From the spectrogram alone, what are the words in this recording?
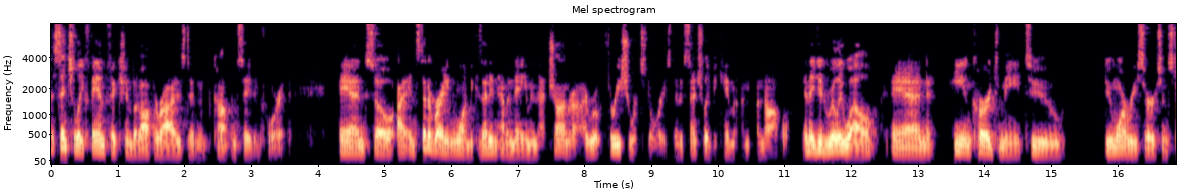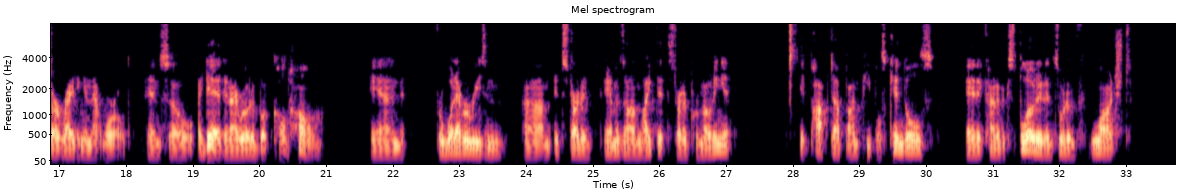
essentially fan fiction, but authorized and compensated for it. And so I, instead of writing one, because I didn't have a name in that genre, I wrote three short stories that essentially became a, a novel. And they did really well. And he encouraged me to do more research and start writing in that world. And so I did. And I wrote a book called Home. And for whatever reason, um, it started, Amazon liked it, started promoting it it popped up on people's Kindles and it kind of exploded and sort of launched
